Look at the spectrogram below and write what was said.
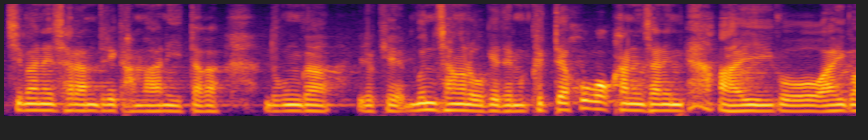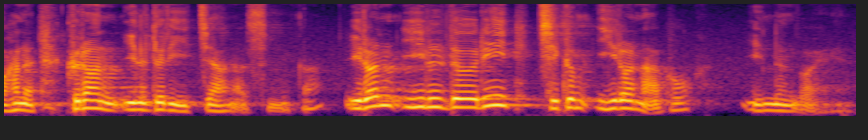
집안의 사람들이 가만히 있다가 누군가 이렇게 문상을 오게 되면 그때 호곡하는 사람이 아이고 아이고 하는 그런 일들이 있지 않았습니까? 이런 일들이 지금 일어나고 있는 거예요.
